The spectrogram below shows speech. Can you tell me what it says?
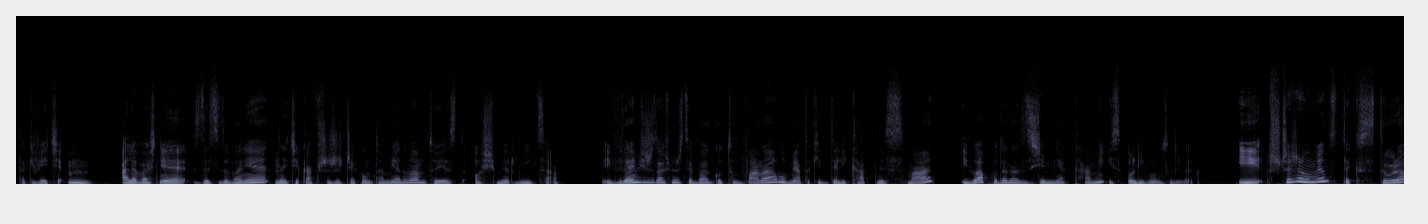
takie wiecie, mm. Ale właśnie zdecydowanie najciekawsza rzecz, jaką tam jadłam, to jest ośmiornica. I wydaje mi się, że ta ośmiornica była gotowana, bo miała taki delikatny smak i była podana z ziemniakami i z oliwą z oliwek. I szczerze mówiąc, tekstura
